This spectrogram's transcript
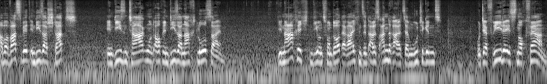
Aber was wird in dieser Stadt in diesen Tagen und auch in dieser Nacht los sein? Die Nachrichten, die uns von dort erreichen, sind alles andere als ermutigend und der Friede ist noch fern.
